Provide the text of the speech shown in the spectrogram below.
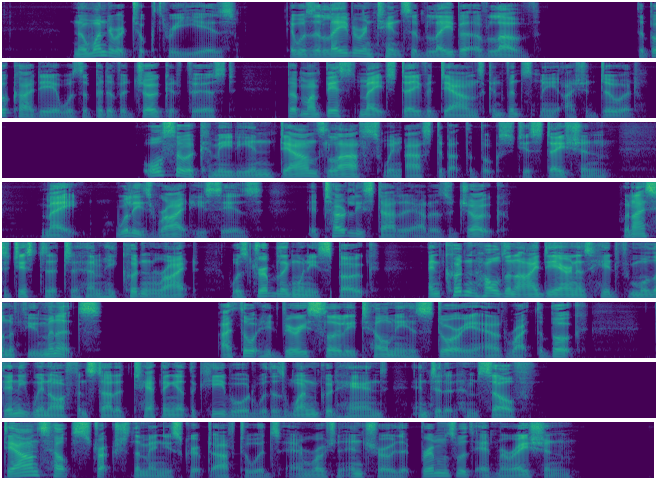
No wonder it took three years. It was a labour intensive labour of love. The book idea was a bit of a joke at first, but my best mate David Downs convinced me I should do it. Also a comedian, Downs laughs when asked about the book's gestation. Mate, Willy's right, he says. It totally started out as a joke. When I suggested it to him, he couldn't write, was dribbling when he spoke, and couldn't hold an idea in his head for more than a few minutes. I thought he'd very slowly tell me his story and I'd write the book. Then he went off and started tapping at the keyboard with his one good hand and did it himself. Downs helped structure the manuscript afterwards and wrote an intro that brims with admiration.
